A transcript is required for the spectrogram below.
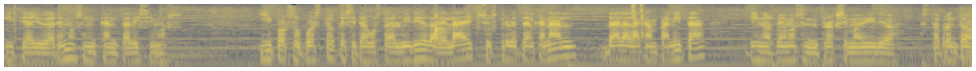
y te ayudaremos encantadísimos. Y por supuesto que si te ha gustado el vídeo, dale like, suscríbete al canal, dale a la campanita y nos vemos en el próximo vídeo. Hasta pronto.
